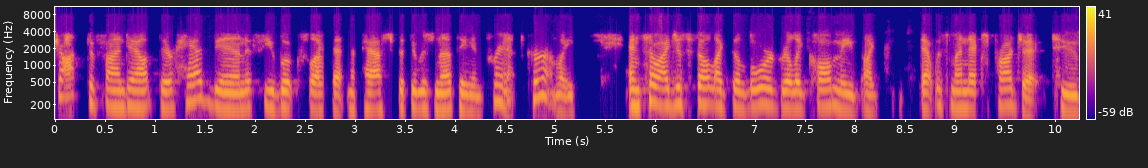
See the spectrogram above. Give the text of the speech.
shocked to find out there had been a few books like that in the past, but there was nothing in print currently. And so I just felt like the Lord really called me, like that was my next project to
